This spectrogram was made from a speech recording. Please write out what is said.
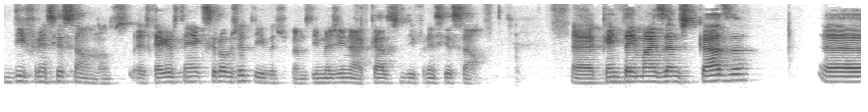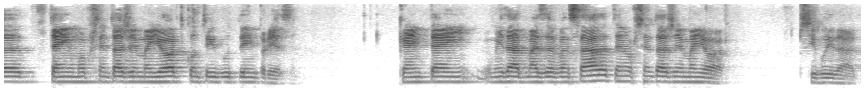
diferenciação. Não, as regras têm é que ser objetivas. Vamos imaginar casos de diferenciação. Uh, quem tem mais anos de casa tem uma porcentagem maior de contributo da empresa. Quem tem uma idade mais avançada tem uma porcentagem maior de possibilidade.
